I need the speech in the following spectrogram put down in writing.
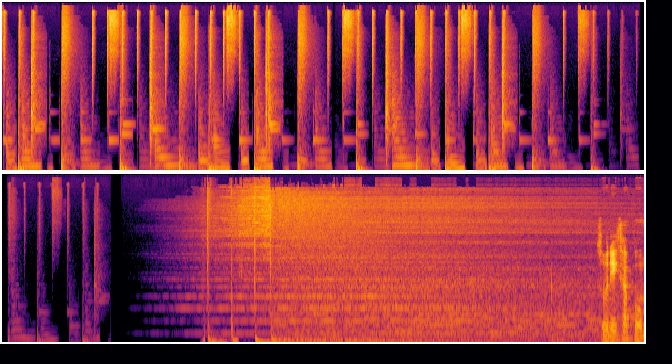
สวัสดีครับผม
